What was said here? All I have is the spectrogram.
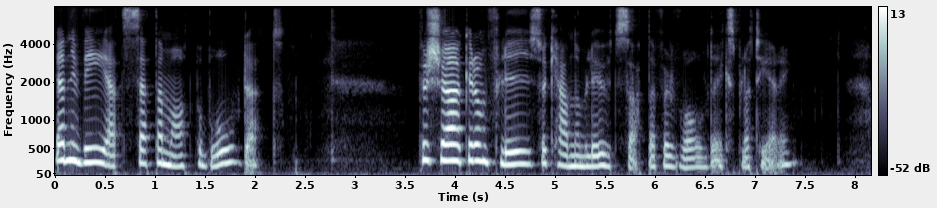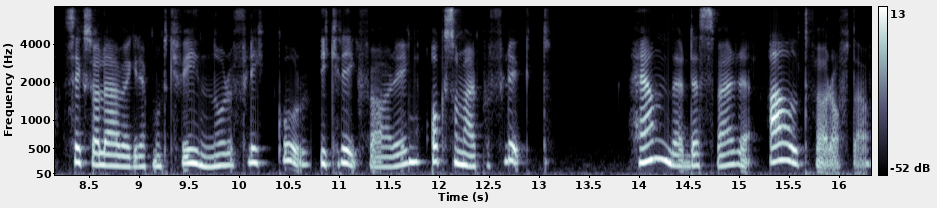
ja ni vet, sätta mat på bordet. Försöker de fly så kan de bli utsatta för våld och exploatering. Sexuella övergrepp mot kvinnor och flickor i krigföring och som är på flykt händer dessvärre allt för ofta.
